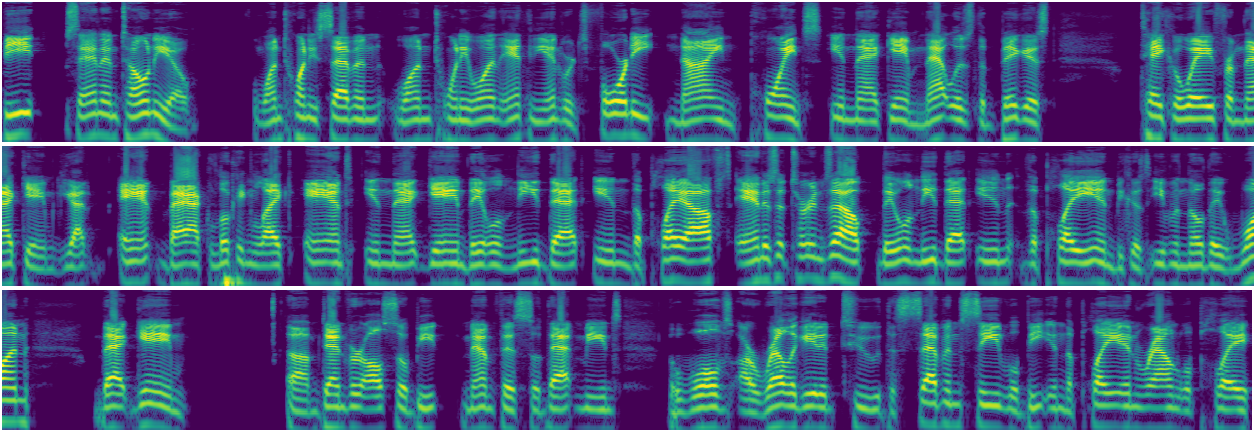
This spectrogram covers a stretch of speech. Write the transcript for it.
beat San Antonio 127, 121. Anthony Edwards, 49 points in that game. That was the biggest takeaway from that game. You got Ant back looking like Ant in that game. They will need that in the playoffs. And as it turns out, they will need that in the play in because even though they won that game, um, Denver also beat Memphis. So that means the Wolves are relegated to the seven seed. Will be in the play-in round. Will play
